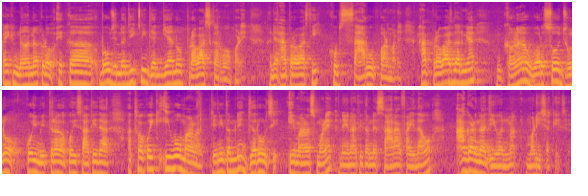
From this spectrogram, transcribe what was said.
કંઈક નાનકડો, એક બહુ જ નજીકની જગ્યાનો પ્રવાસ કરવો પડે. અને આ પ્રવાસથી ખૂબ સારું ફળ મળે. આ પ્રવાસ દરમિયાન ઘણા વર્ષો જૂનો કોઈ મિત્ર, કોઈ સાથીદાર અથવા કોઈક એવો માણસ જેની તમને જરૂર છે, એ માણસ મળે અને એનાથી તમને સારા ફાયદાઓ આગળના જીવનમાં મળી શકે છે.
